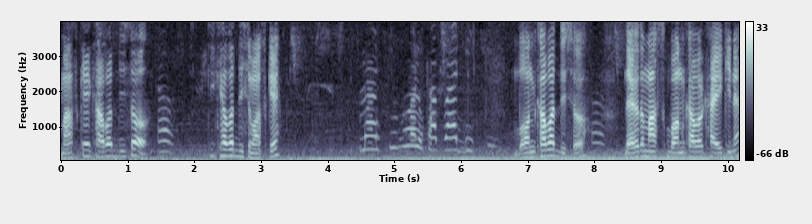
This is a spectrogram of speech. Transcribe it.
মাছকে খাবার দিছ? হ্যাঁ। কি খাবার দিছ মাছকে? বন খাবার দিছ। হ্যাঁ। দেখো তো মাছ বন খাবার খায় কি না?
